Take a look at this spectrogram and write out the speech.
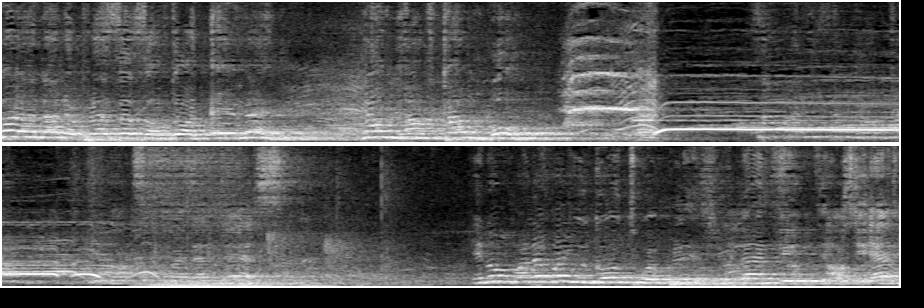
Stood under the presence of God. Amen. Now we have come home. Thuis. You know, whenever you go to a place, you learn. Als je echt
